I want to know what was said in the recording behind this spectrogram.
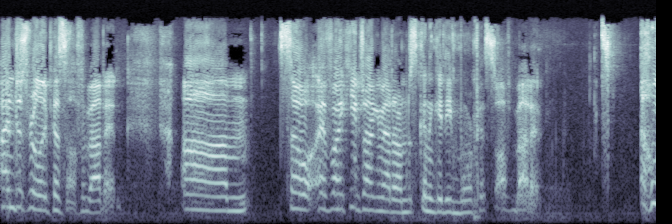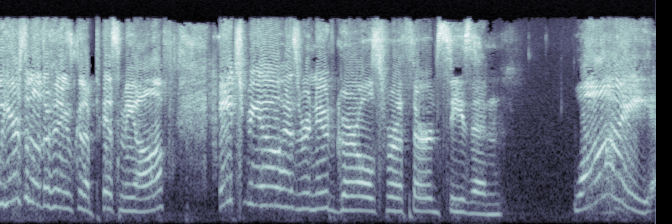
I'm just really pissed off about it. Um, so if I keep talking about it, I'm just going to get even more pissed off about it. Oh, here's another thing that's going to piss me off. HBO has renewed Girls for a third season. Why?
